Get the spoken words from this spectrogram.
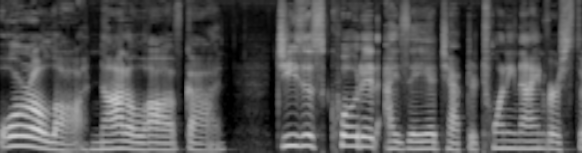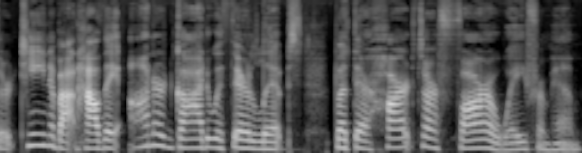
oral law, not a law of God. Jesus quoted Isaiah chapter 29, verse 13, about how they honored God with their lips, but their hearts are far away from Him.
